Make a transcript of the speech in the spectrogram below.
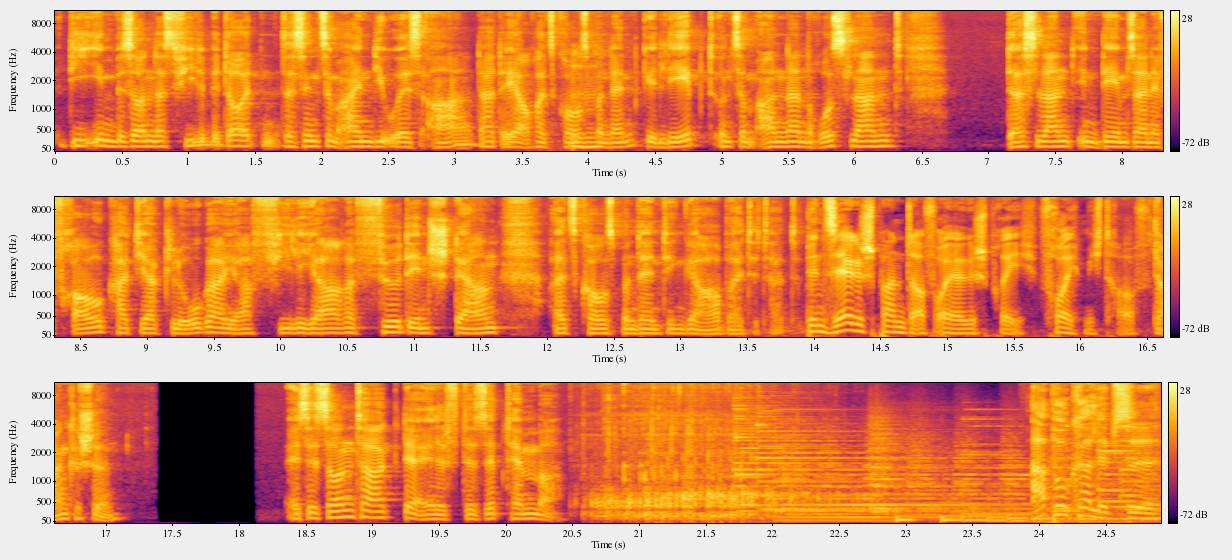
die ihm besonders viel bedeuten. Das sind zum einen die USA, da hat er ja auch als Korrespondent mhm. gelebt, und zum anderen Russland, das Land, in dem seine Frau Katja Kloger ja viele Jahre für den Stern als Korrespondentin gearbeitet hat. Bin sehr gespannt auf euer Gespräch. Freue ich mich drauf. Dankeschön. Es ist Sonntag, der 11. September. Apokalypse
